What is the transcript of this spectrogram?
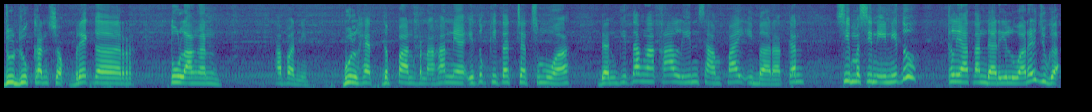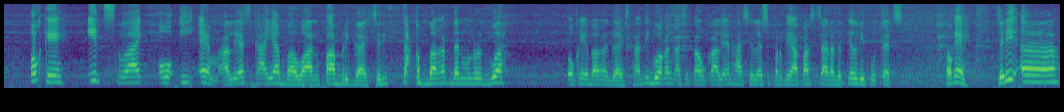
dudukan shock breaker, tulangan apa nih, bullhead depan penahannya itu kita cat semua dan kita ngakalin sampai ibaratkan si mesin ini tuh kelihatan dari luarnya juga oke okay, it's like OEM alias kayak bawaan pabrik guys. Jadi cakep banget dan menurut gua oke okay banget guys. Nanti gua akan kasih tahu kalian hasilnya seperti apa secara detail di footage. Oke, okay, jadi uh,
